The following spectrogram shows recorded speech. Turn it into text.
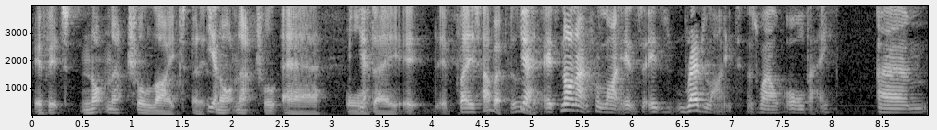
if it's not natural light and it's Yeah. not natural air all Yeah. day, it, it plays havoc, doesn't it? Yeah, it's not natural light. It's it's red light as well all day. Um,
